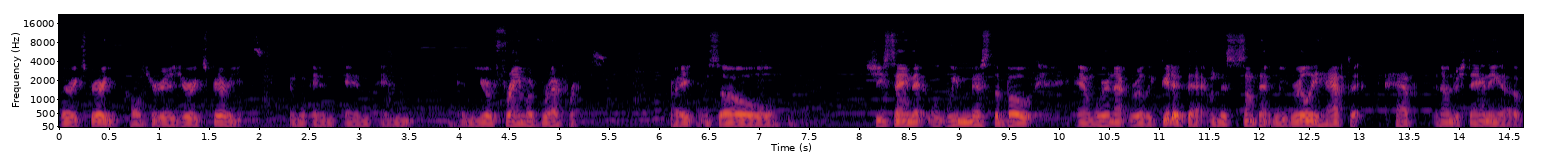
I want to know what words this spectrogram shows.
their experience. Culture is your experience and, and, and, and, and your frame of reference, right? And so she's saying that we missed the boat and we're not really good at that. And this is something that we really have to have an understanding of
